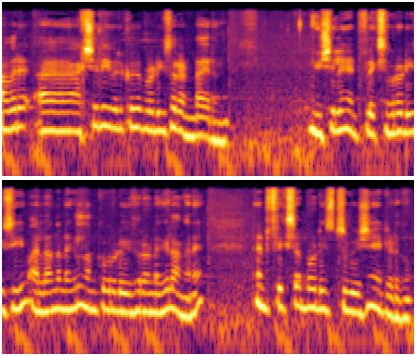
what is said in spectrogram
അവർ ആക്ച്വലി ഇവർക്കൊരു പ്രൊഡ്യൂസർ ഉണ്ടായിരുന്നു. യൂഷ്വലി നെറ്റ്ഫ്ലിക്സ് പ്രൊഡ്യൂസ് ചെയ്യും. അല്ലാന്നുണ്ടെങ്കിൽ നമുക്ക് പ്രൊഡ്യൂസർ ഉണ്ടെങ്കിൽ അങ്ങനെ നെറ്റ്ഫ്ലിക്സ് അപ്പോൾ ഡിസ്ട്രിബ്യൂഷൻ ഏറ്റെടുക്കും.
